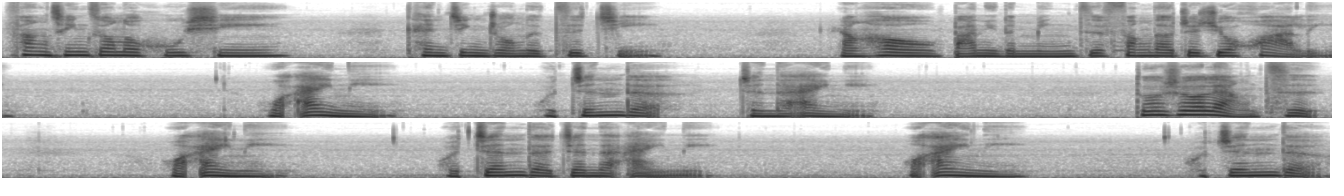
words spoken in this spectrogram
放轻松的呼吸，看镜中的自己，然后把你的名字放到这句话里：“我爱你，我真的真的爱你。”多说两次：“我爱你，我真的真的爱你。”我爱你，我真的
